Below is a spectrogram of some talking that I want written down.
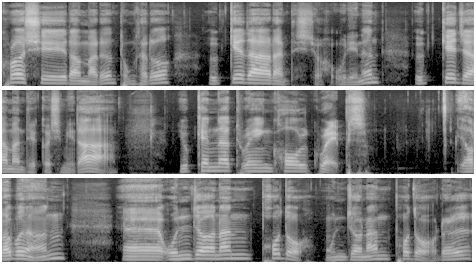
crush란 말은 동사로 으깨다라는 뜻이죠. 우리는 으깨져야만 될 것입니다. You cannot drink whole grapes. 여러분은 에, 온전한 포도, 온전한 포도를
